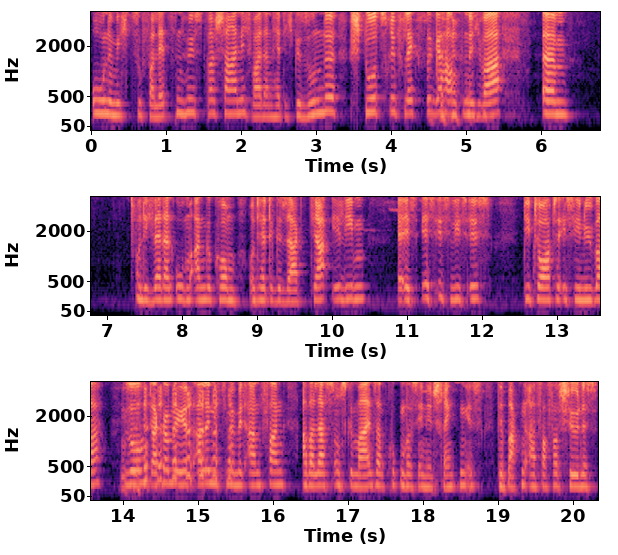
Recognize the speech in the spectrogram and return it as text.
ohne mich zu verletzen höchstwahrscheinlich, weil dann hätte ich gesunde Sturzreflexe gehabt, nicht wahr? Ähm, und ich wäre dann oben angekommen und hätte gesagt, ja, ihr Lieben, es, es ist wie es ist, die Torte ist hinüber. So, da können wir jetzt alle nichts mehr mit anfangen. Aber lasst uns gemeinsam gucken, was in den Schränken ist. Wir backen einfach was Schönes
